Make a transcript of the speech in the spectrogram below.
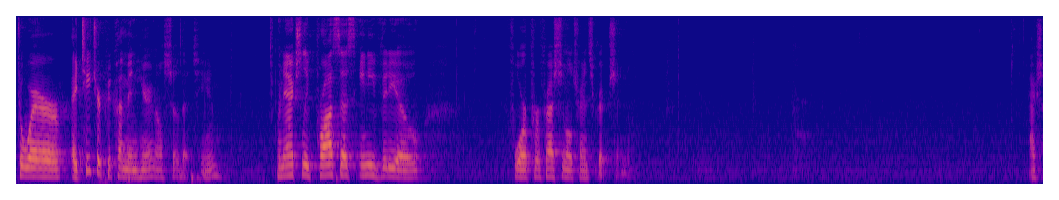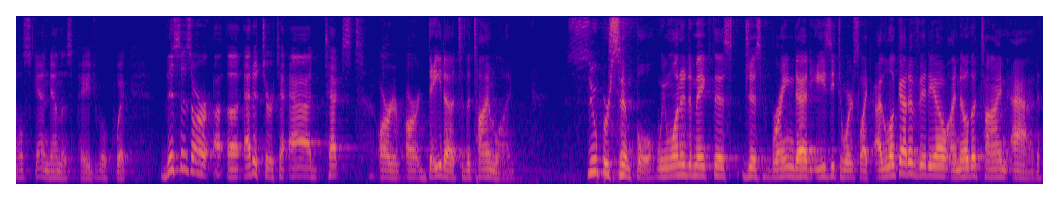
to where a teacher could come in here, and I'll show that to you, and actually process any video for professional transcription. actually, I'll scan down this page real quick. This is our uh, uh, editor to add text or, data to the timeline. Super simple. We wanted to make this just brain dead easy to where it's like, I look at a video, I know the time, add.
